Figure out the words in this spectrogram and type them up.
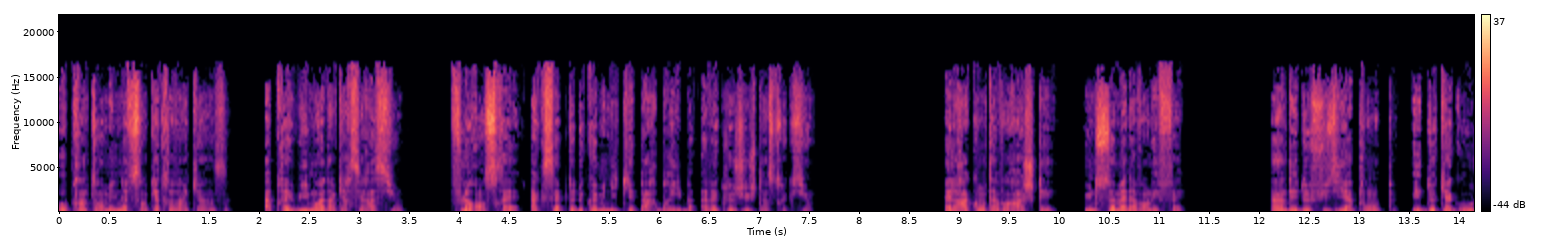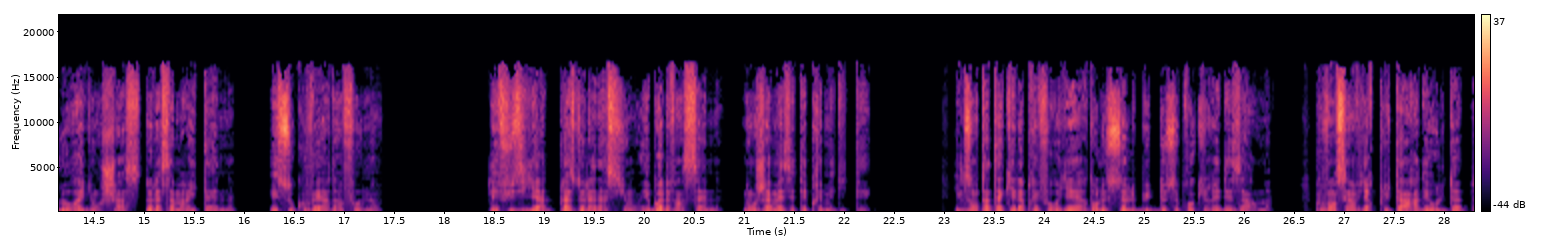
Au printemps 1995, après huit mois d'incarcération, Florence Ray accepte de communiquer par bribes avec le juge d'instruction. Elle raconte avoir acheté, une semaine avant les faits, un des deux fusils à pompe et deux cagoules au rayon chasse de la Samaritaine et sous couvert d'un faux nom. Les fusillades Place de la Nation et Bois de Vincennes n'ont jamais été préméditées. Ils ont attaqué la préfourrière dans le seul but de se procurer des armes, pouvant servir plus tard à des hold-up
